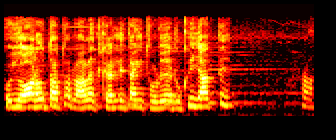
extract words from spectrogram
कोई और होता तो लालच कर लेता कि थोड़ी देर रुक ही जाते हैं। हाँ।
